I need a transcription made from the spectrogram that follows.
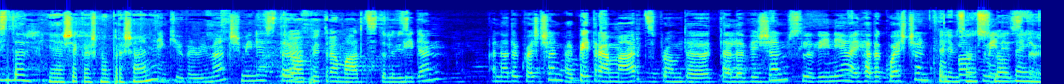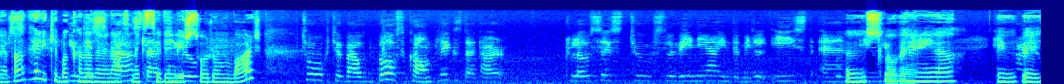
Minister, je še kakšno vprašanje? Thank you very much, Minister. Ja, Petra Marc, televizija. Sweden. Another question by Petra Marc from the television Slovenia. I have a question for Televizyon both ministers. Slovenya'dan her iki You bakana da discussed yöneltmek that istediğim bir you sorum var. Talked about both conflicts that are closest to Slovenia in the Middle East and Ee, in Slovenya E, e,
